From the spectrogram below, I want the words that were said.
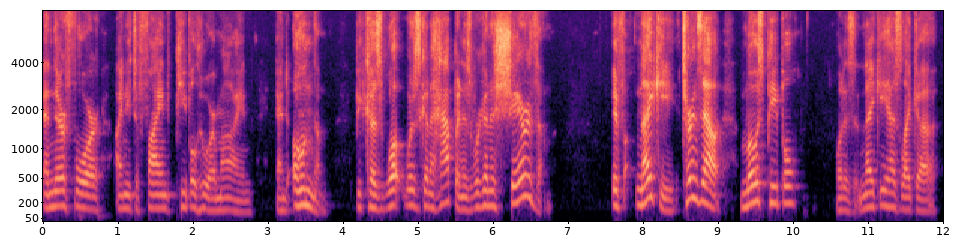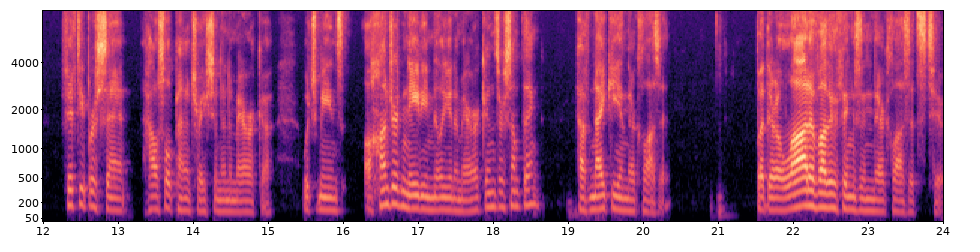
And therefore, I need to find people who are mine and own them. Because what was going to happen is we're going to share them. If Nike, turns out most people, what is it? Nike has like a 50% household penetration in America, which means 180 million Americans or something have Nike in their closet but there are a lot of other things in their closets too.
